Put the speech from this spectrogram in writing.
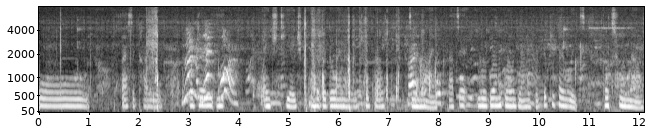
Oh, classic Caillou. How dare you HTH Canada GoAnimate 2009. That's it. You were ground, ground, grounded for 55 weeks. Go to him now.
